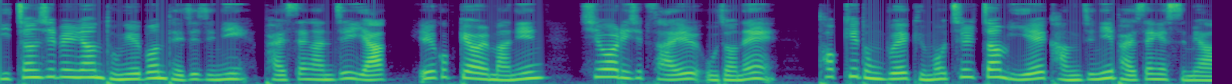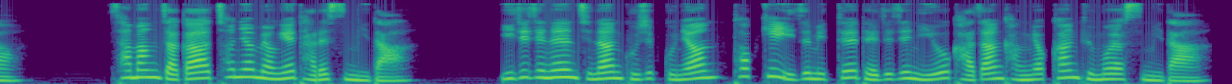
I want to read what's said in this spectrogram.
2011년 동일본 대지진이 발생한 지 약 7개월 만인 10월 24일 오전에 터키 동부의 규모 7.2의 강진이 발생했으며 사망자가 천여 명에 달했습니다. 이 지진은 지난 99년 터키 이즈미트 대지진 이후 가장 강력한 규모였습니다.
